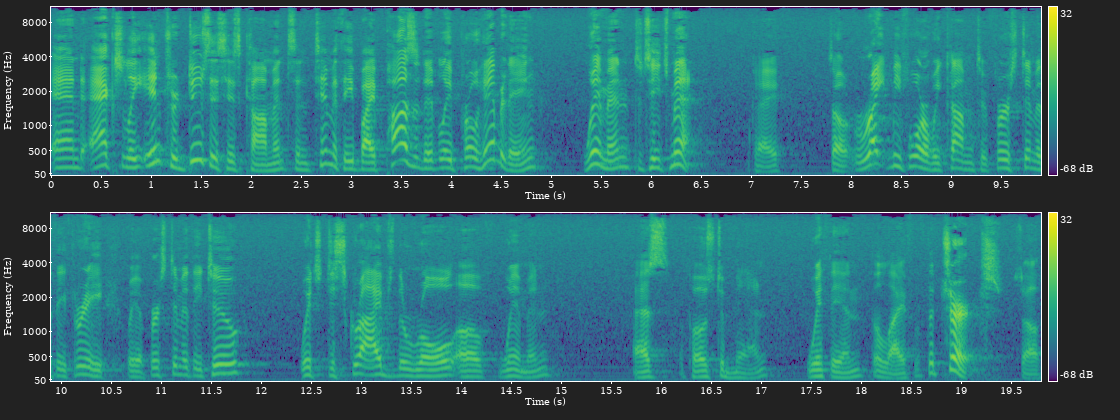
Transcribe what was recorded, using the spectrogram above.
and actually introduces his comments in Timothy by positively prohibiting women to teach men. Okay? So, right before we come to 1 Timothy 3, we have 1 Timothy 2, which describes the role of women as opposed to men within the life of the church. So,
